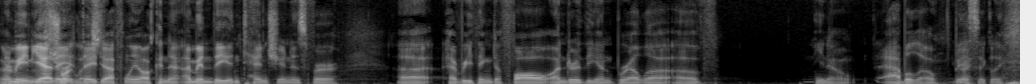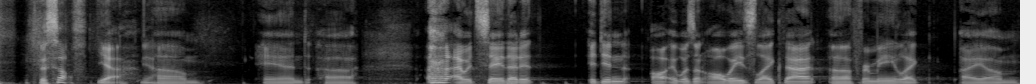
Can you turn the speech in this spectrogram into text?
I mean, yeah, they, they definitely all connect. I mean, the intention is for uh, everything to fall under the umbrella of, you know, Abelow, basically. the self. Yeah. Yeah. Um, and uh, I would say that it it didn't al- it wasn't always like that uh, for me. Like I um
